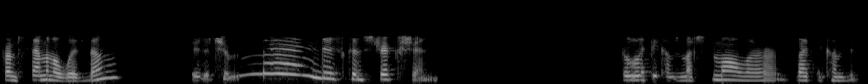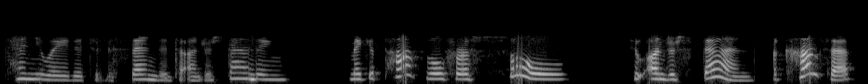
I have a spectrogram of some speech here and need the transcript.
from seminal wisdom, there's a tremendous constriction. The light becomes much smaller, light becomes attenuated to descend into understanding, make it possible for a soul to understand a concept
